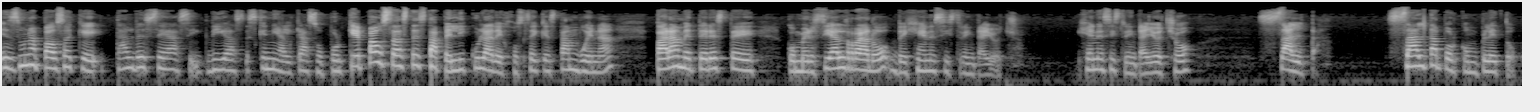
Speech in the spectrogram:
Es una pausa que tal vez sea así, digas, es que ni al caso. ¿Por qué pausaste esta película de José que es tan buena para meter este comercial raro de Génesis 38? Génesis 38 salta, salta por completo,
